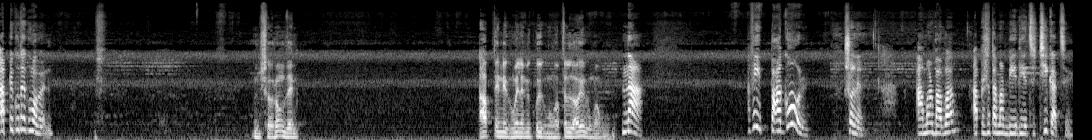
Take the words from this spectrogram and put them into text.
আপনি কোথায় ঘুমাবেন? সরম দেন। আপনি এনে ঘুমাইলে আমি কই ঘুমাবো? আপনার লগে ঘুমাবো। না। আপনি পাগল? শোনেন আমার বাবা আপনার সাথে আমার বিয়ে দিয়েছে ঠিক আছে।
